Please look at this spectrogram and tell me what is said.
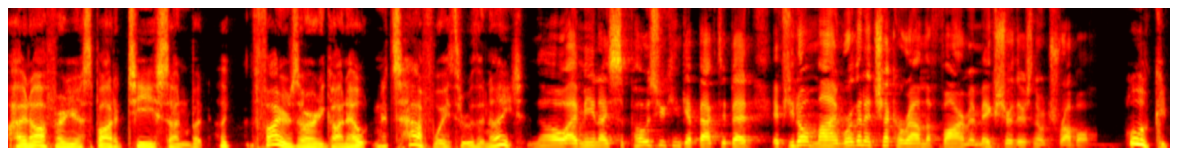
I'd offer you a spot of tea, son, but like the fire's already gone out and it's halfway through the night. no, I mean, I suppose you can get back to bed. If you don't mind, we're going to check around the farm and make sure there's no trouble. Look at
